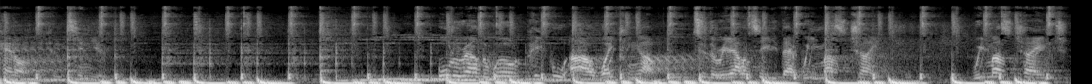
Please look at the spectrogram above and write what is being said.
cannot continue. All around the world, people are waking up to the reality that we must change. We must change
